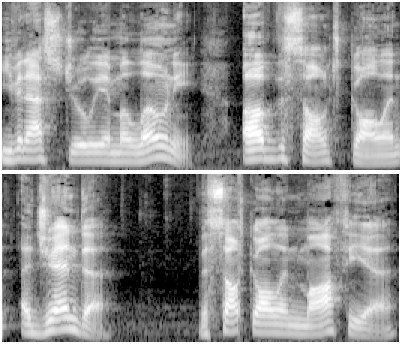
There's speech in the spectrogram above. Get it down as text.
even ask Julia Meloni, of the Sankt Gallen agenda. The Sankt Gallen Mafia,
